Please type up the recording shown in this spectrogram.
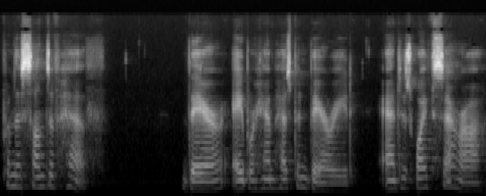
from the sons of Heth. There Abraham has been buried, and his wife Sarah.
